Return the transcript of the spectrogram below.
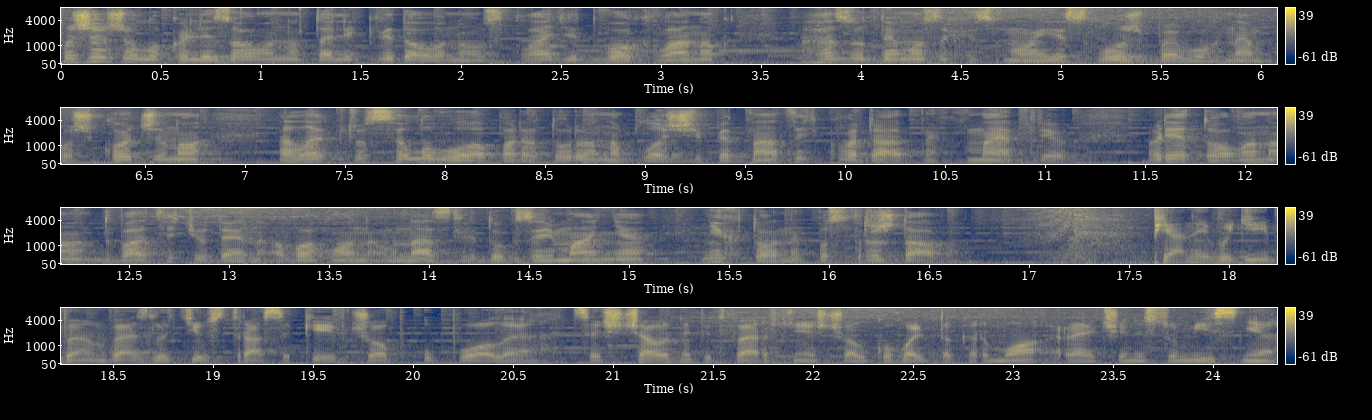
Пожежу локалізовано та ліквідовано у складі двох ланок газодимозахисної служби. Вогнем пошкоджено електросилову апаратуру на площі 15 квадратних метрів. Врятовано 21 вагон. Внаслідок займання ніхто не постраждав. П'яний водій БМВ злетів з траси Київ-Чоп у поле. Це ще одне підтвердження, що алкоголь та кермо речі несумісні.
